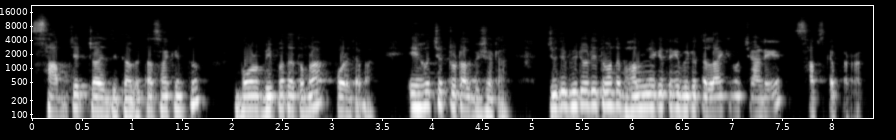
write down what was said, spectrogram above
সাবজেক্ট চয়েস দিতে হবে। তাছাড়া কিন্তু বড় বিপদে তোমরা পড়ে যাবা। এই হচ্ছে টোটাল বিষয়টা। যদি ভিডিওটি তোমাদের ভালো লেগে থাকে, ভিডিওতে লাইক এবং চ্যানেলটিকে সাবস্ক্রাইব করে রাখো।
